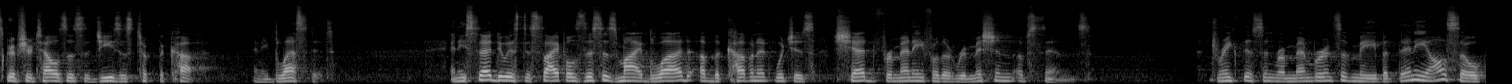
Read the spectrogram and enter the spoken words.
Scripture tells us that Jesus took the cup and he blessed it. And he said to his disciples, This is my blood of the covenant, which is shed for many for the remission of sins. Drink this in remembrance of me. But then he also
